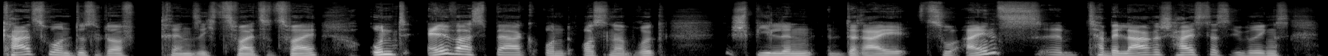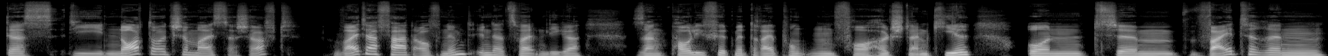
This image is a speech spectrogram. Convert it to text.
Karlsruhe und Düsseldorf trennen sich 2 zu 2. Und Elversberg und Osnabrück spielen 3 zu 1. Äh, tabellarisch heißt das übrigens, dass die norddeutsche Meisterschaft weiter Fahrt aufnimmt in der zweiten Liga. St. Pauli führt mit drei Punkten vor Holstein Kiel und ähm, weiteren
